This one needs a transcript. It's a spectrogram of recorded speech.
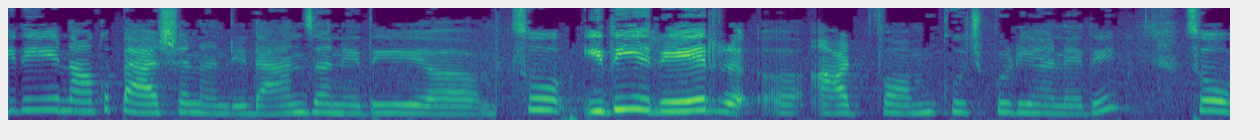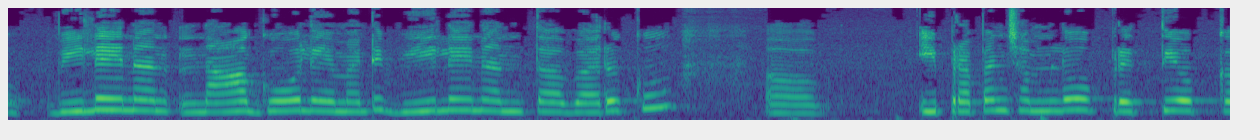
ఇది నాకు ప్యాషన్ అండి. డ్యాన్స్ అనేది సో ఇది రేర్ ఆర్ట్ ఫామ్ కూచిపూడి అనేది. సో వీలైన నా గోల్ ఏమంటే వీలైనంత వరకు ఈ ప్రపంచంలో ప్రతి ఒక్క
